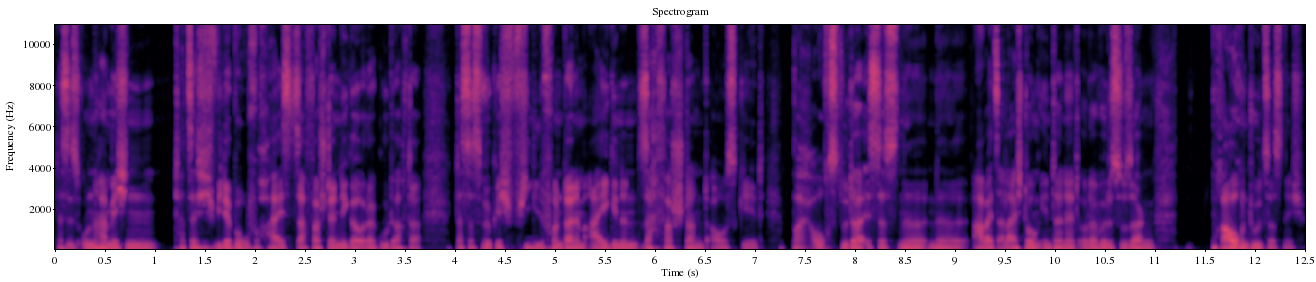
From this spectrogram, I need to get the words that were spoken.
das ist unheimlich ein, tatsächlich wie der Beruf auch heißt, Sachverständiger oder Gutachter, dass das wirklich viel von deinem eigenen Sachverstand ausgeht. Brauchst du da, ist das eine, eine Arbeitserleichterung Internet oder würdest du sagen, brauchen tut es das nicht?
